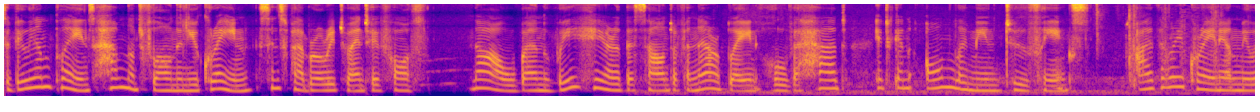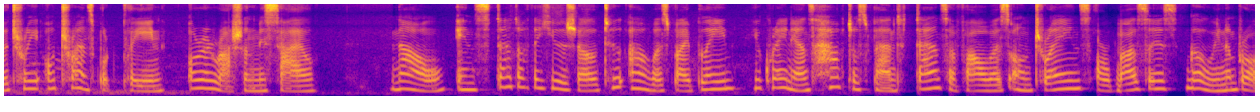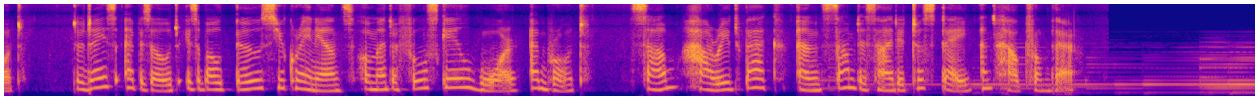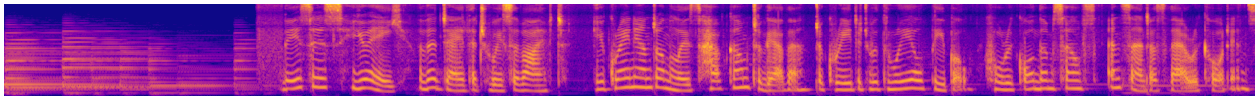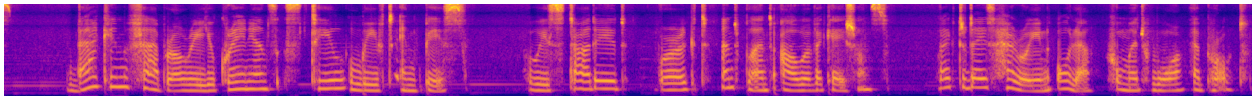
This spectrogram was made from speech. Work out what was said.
Civilian planes have not flown in Ukraine since February 24th. Now, when we hear the sound of an airplane overhead, it can only mean two things either a Ukrainian military or transport plane or a Russian missile. Now, instead of the usual two hours by plane, Ukrainians have to spend tens of hours on trains or buses going abroad. Today's episode is about those Ukrainians who met a full scale war abroad. Some hurried back, and some decided to stay and help from there. This is UA, the day that we survived. Ukrainian journalists have come together to create it with real people who record themselves and send us their recordings. Back in February, Ukrainians still lived in peace. We studied, worked, and planned our vacations. Like today's heroine Ola, who met war abroad.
